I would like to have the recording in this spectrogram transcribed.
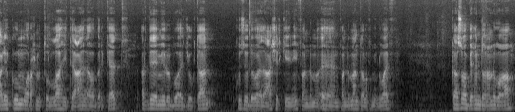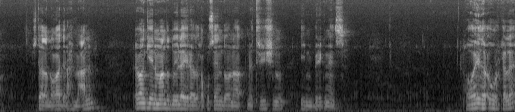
calaykum waraxmatullaahi tacaala wabarakaat ardayda meel walba waa joogtaan ku soo dhawaada cashirkeenii fundamental of midwife. Kaasoo bixin doona anigoo ah ustaad cabdiqaadir axmed macalin. Ciwaankeena maanta hadduu ilaa yiraahdo waxaa quseyn doonaa nutrition in pregnancy. Hooyada uurka leh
